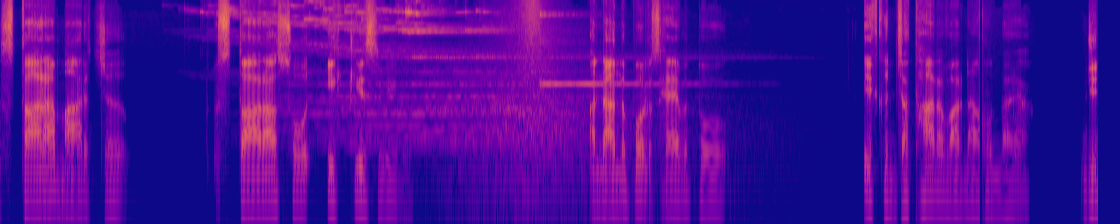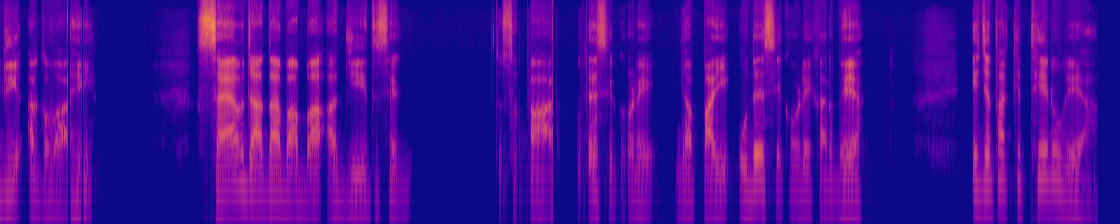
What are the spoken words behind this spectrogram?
17 ਮਾਰਚ 1721 ਈਸਵੀ ਨੂੰ ਅਨੰਦਪੁਰ ਸਾਹਿਬ ਤੋਂ ਇੱਕ ਜਥਾ ਰਵਾਨਾ ਹੁੰਦਾ ਆ, ਜਿਹਦੀ ਅਗਵਾਹੀ ਸਾਹਿਬਜ਼ਾਦਾ ਬਾਬਾ ਅਜੀਤ ਸਿੰਘ ਤੇ ਸਰਦਾਰ ਉਦੇ ਸਿੰਘ ਜਾਂ ਭਾਈ ਉਦੇ ਸਿੰਘ ਕਰਦੇ ਆ। ਇਹ ਜਥਾ ਕਿੱਥੇ ਨੂੰ ਗਿਆ?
